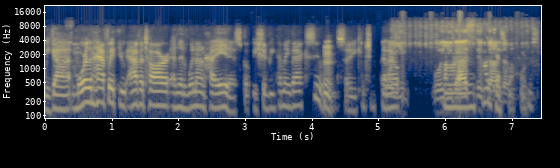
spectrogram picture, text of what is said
We got more than halfway through Avatar and then went on hiatus, but we should be coming back soon, Hmm. so you can check that Will out. you, will you guys on do podcast Gundam? platforms.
